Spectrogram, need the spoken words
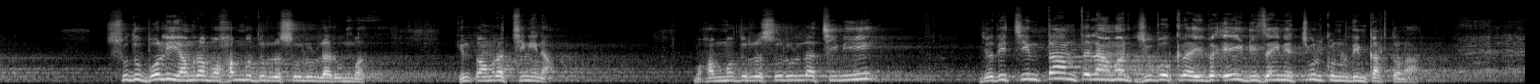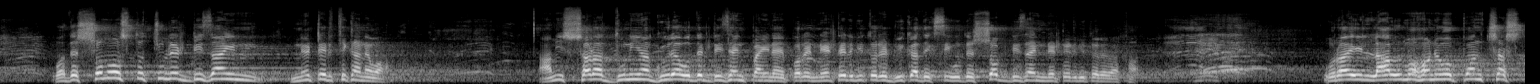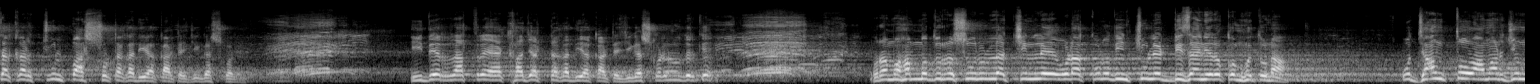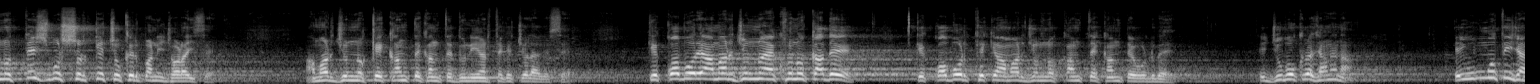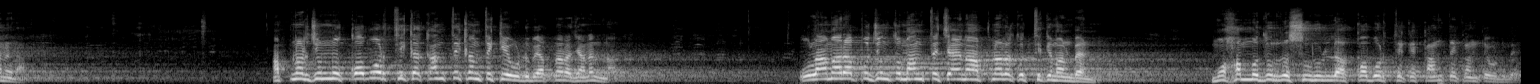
শুধু বলি আমরা মোহাম্মদুর রসুল্লাহর উম্মত, কিন্তু আমরা চিনি না। মোহাম্মদুর রসুল্লাহ চিনি যদি চিনতাম তাহলে আমার যুবকরা এই ডিজাইনের চুল কোনোদিন কাটতো না। ওদের সমস্ত চুলের ডিজাইন নেটের থেকে নেওয়া। আমি সারা দুনিয়া ঘুরে ওদের ডিজাইন পাই নাই, পরে নেটের ভিতরে ঢুকা দেখছি ওদের সব ডিজাইন নেটের ভিতরে রাখা। ওরা এই লালমোহনেও পঞ্চাশ টাকার চুল পাঁচশো টাকা দিয়া কাটে, জিজ্ঞাসা করেন। ঈদের রাত্রে এক হাজার টাকা দিয়া কাটে, জিজ্ঞাসা করেন ওদেরকে। ওরা মোহাম্মদুর রসুল্লাহ চিনলে ওরা কোনোদিন চুলের ডিজাইন এরকম হতো না। ও জানতো আমার জন্য তেইশ বৎসর কে চোখের পানি ঝড়াইছে আমার জন্য কে কানতে কানতে দুনিয়ার থেকে চলে গেছে। কে কবরে আমার জন্য এখনও কাঁদে। কে কবর থেকে আমার জন্য কানতে কানতে উঠবে। এই যুবকরা জানে না। এই উন্মতি জানে না। আপনার জন্য কবর থেকে কানতে কানতে কে উঠবে আপনারা জানেন না। ওলামারা পর্যন্ত মানতে চায় না, আপনারা থেকে মানবেন? মোহাম্মদুর রসুল্লাহ কবর থেকে কানতে কানতে উঠবে।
